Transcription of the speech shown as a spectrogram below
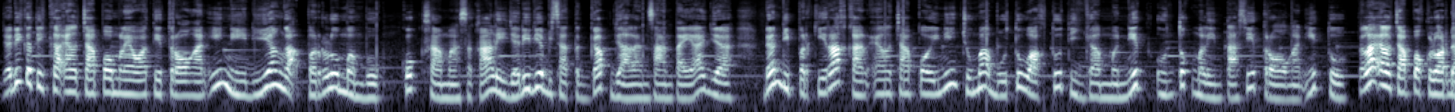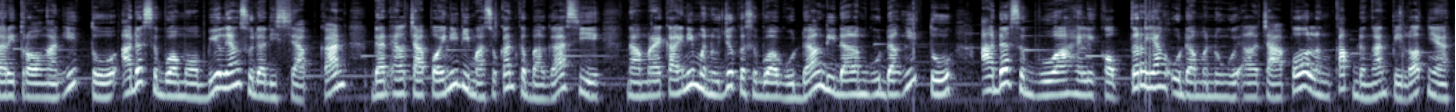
Jadi ketika El Chapo melewati terowongan ini, dia nggak perlu membuka kekuk sama sekali. Jadi dia bisa tegap jalan santai aja. Dan diperkirakan El Chapo ini cuma butuh waktu 3 menit untuk melintasi terowongan itu. Setelah El Chapo keluar dari terowongan itu, ada sebuah mobil yang sudah disiapkan dan El Chapo ini dimasukkan ke bagasi. Nah, mereka ini menuju ke sebuah gudang. Di dalam gudang itu ada sebuah helikopter yang udah menunggu El Chapo lengkap dengan pilotnya.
